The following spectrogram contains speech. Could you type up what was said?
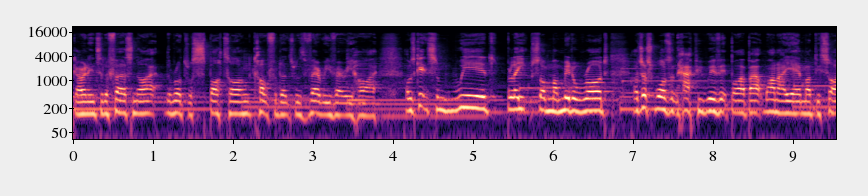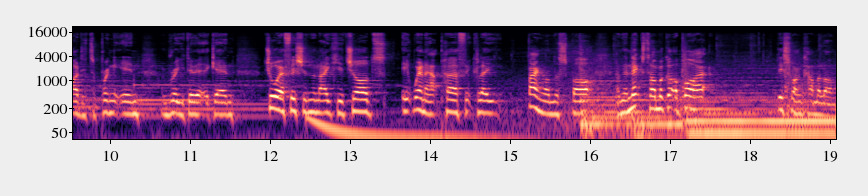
Going into the first night, the rods were spot on, confidence was very, very high. I was getting some weird bleeps on my middle rod. I just wasn't happy with it. By about 1am, I decided to bring it in and redo it again. Joy of fishing the naked chods, it went out perfectly, bang on the spot. And the next time I got a bite, this one come along.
